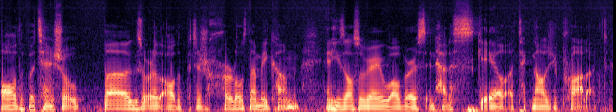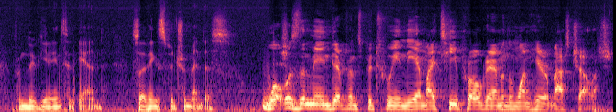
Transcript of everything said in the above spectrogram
all the potential bugs or all the potential hurdles that may come. And he's also very well versed in how to scale a technology product from the beginning to the end. So I think it's been tremendous. What was the main difference between the MIT program and the one here at MassChallenge?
